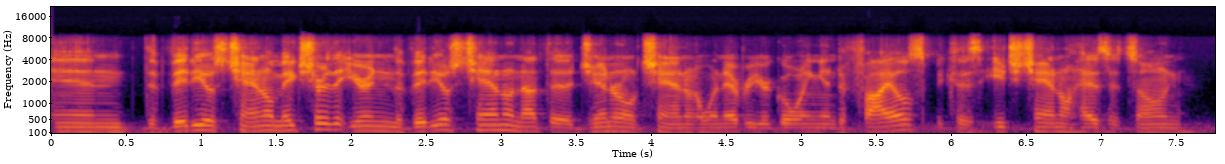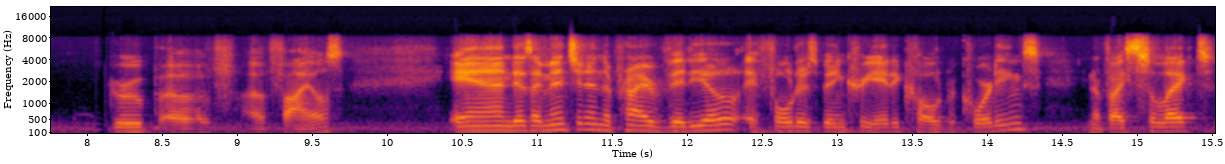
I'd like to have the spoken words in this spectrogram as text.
in the videos channel. Make sure that you're in the videos channel, not the general channel whenever you're going into files, because each channel has its own group of, of files. And as I mentioned in the prior video, a folder has been created called recordings. And if I select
